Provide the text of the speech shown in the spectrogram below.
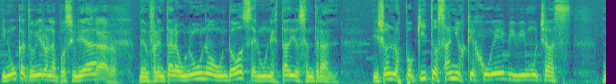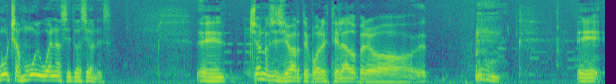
y nunca tuvieron la posibilidad Claro. de enfrentar a un 1 o un 2 en un estadio central. Y yo en los poquitos años que jugué viví muchas muchas muy buenas situaciones. Eh, yo no sé llevarte por este lado, pero. eh, eh,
